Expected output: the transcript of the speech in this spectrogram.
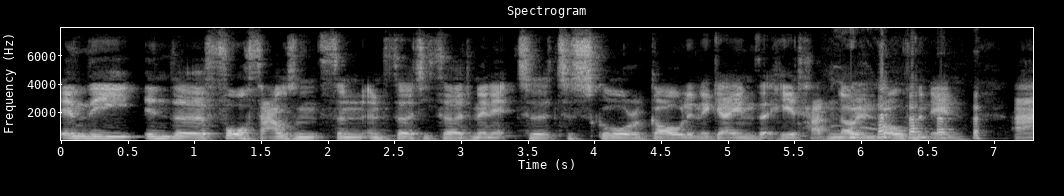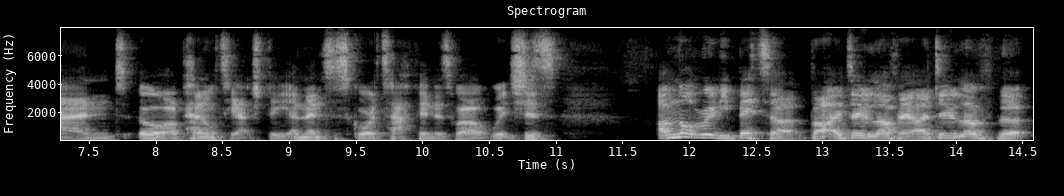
in the in the four thousandth and, and thirty third minute to to score a goal in a game that he had had no involvement in, and oh a penalty actually, and then to score a tap in as well, which is I'm not really bitter, but I do love it. I do love that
